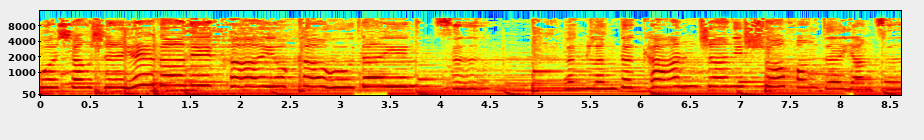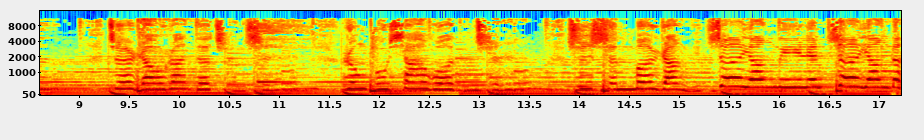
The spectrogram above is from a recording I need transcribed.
我像是一个你可有可无的影子，冷冷的看着你说谎的样子。这扰乱的城市容不下我的痴，是什么让你这样迷恋这样的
